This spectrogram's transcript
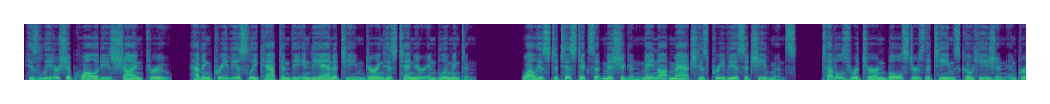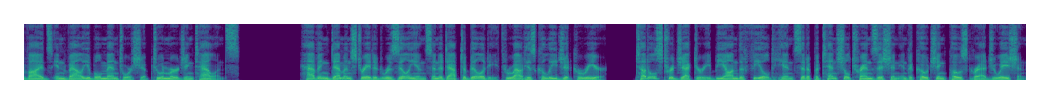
his leadership qualities shine through, having previously captained the Indiana team during his tenure in Bloomington. While his statistics at Michigan may not match his previous achievements, Tuttle's return bolsters the team's cohesion and provides invaluable mentorship to emerging talents. Having demonstrated resilience and adaptability throughout his collegiate career, Tuttle's trajectory beyond the field hints at a potential transition into coaching post graduation.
